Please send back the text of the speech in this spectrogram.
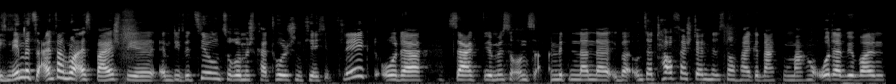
ich nehme jetzt einfach nur als Beispiel ähm, die Beziehung zur römisch-katholischen Kirche pflegt oder sagt, wir müssen uns miteinander über unser Taufverständnis nochmal Gedanken machen oder wir wollen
